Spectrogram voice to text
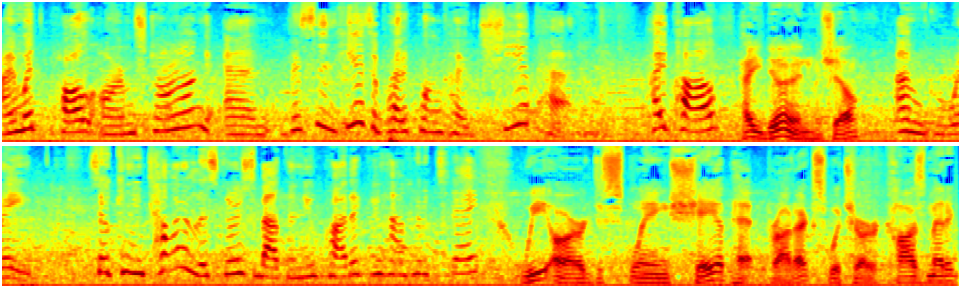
I'm with Paul Armstrong and this is he has a product line called Shea Pet. Hi Paul, How you doing, Michelle? I'm great. So can you tell our listeners about the new product you have here today? We are displaying Shea Pet products, which are cosmetic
